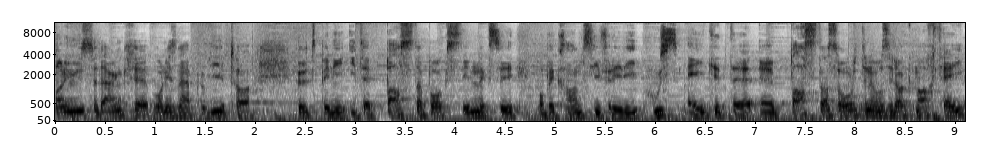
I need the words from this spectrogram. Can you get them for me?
habe ich müssen denken, als ich es nicht probiert habe. Heute bin ich in der Pasta-Box drin, die bekannt sind für ihre hauseigenen äh, Pastasorten, die sie da gemacht haben.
